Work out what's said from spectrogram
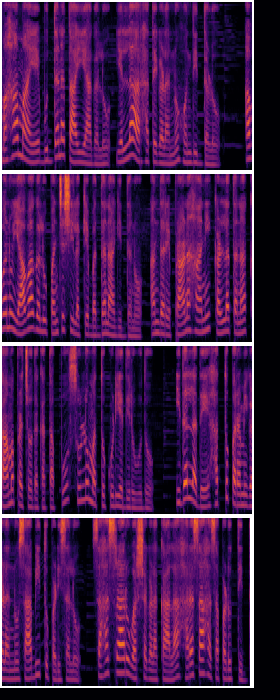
ಮಹಾಮಾಯೆ ಬುದ್ಧನ ತಾಯಿಯಾಗಲು ಎಲ್ಲ ಅರ್ಹತೆಗಳನ್ನು ಹೊಂದಿದ್ದಳು. ಅವನು ಯಾವಾಗಲೂ ಪಂಚಶೀಲಕ್ಕೆ ಬದ್ಧನಾಗಿದ್ದನು, ಅಂದರೆ ಪ್ರಾಣಹಾನಿ, ಕಳ್ಳತನ, ಕಾಮಪ್ರಚೋದಕ, ತಪ್ಪು, ಸುಳ್ಳು ಮತ್ತು ಕುಡಿಯದಿರುವುದು. ಇದಲ್ಲದೆ ಹತ್ತು ಪರಮಿಗಳನ್ನು ಸಾಬೀತುಪಡಿಸಲು ಸಹಸ್ರಾರು ವರ್ಷಗಳ ಕಾಲ ಹರಸಾಹಸ ಪಡುತ್ತಿದ್ದ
